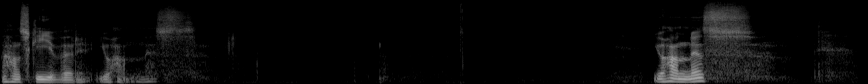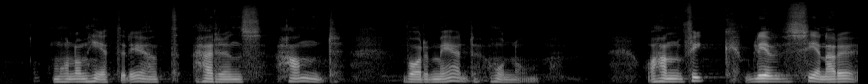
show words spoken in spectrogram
när han skriver Johannes. Johannes, om honom heter det att Herrens hand var med honom. Och han fick, blev senare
